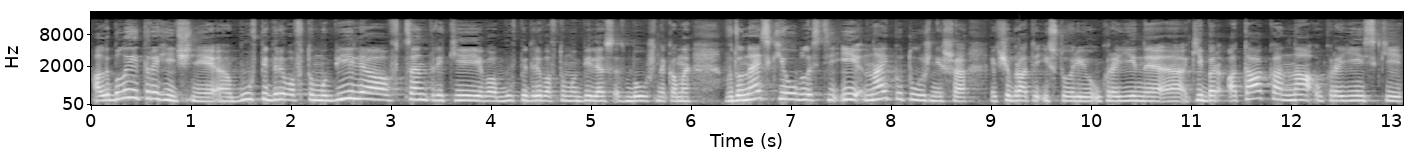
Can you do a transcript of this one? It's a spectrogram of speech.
але були і трагічні. Е, Був підрив автомобіля в центрі Києва, був підрив автомобіля з СБУшниками в Донецькій області. І найпотужніша, якщо брати історію України, е, кібератака на українські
